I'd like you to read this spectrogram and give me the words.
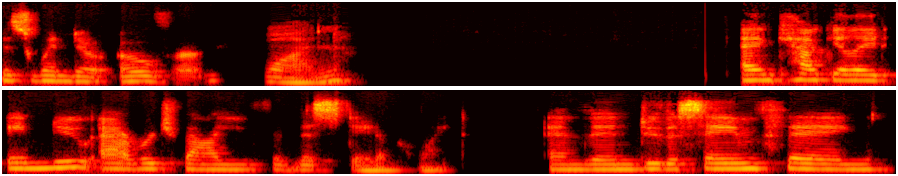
this window over one and calculate a new average value for this data point. And then do the same thing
